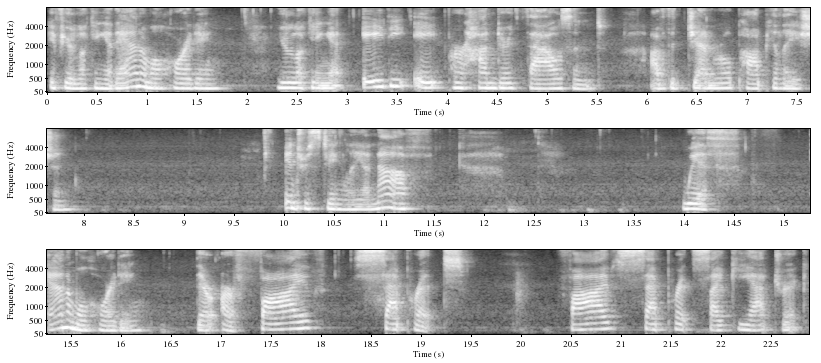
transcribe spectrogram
If you're looking at animal hoarding, you're looking at 88 per 100,000 of the general population. Interestingly enough, with animal hoarding, there are five separate, five separate psychiatric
